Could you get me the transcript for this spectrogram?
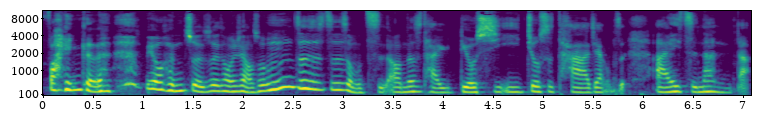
发音可能没有很准，所以同学想说，嗯，这是这是什么词啊？那是台语，丢西一就是他这样子，爱子难打。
